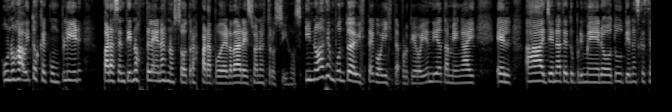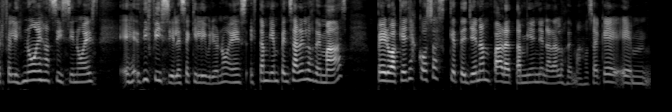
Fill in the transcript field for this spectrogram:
unos hábitos que cumplir para sentirnos plenas nosotras, para poder dar eso a nuestros hijos. Y no desde un punto de vista egoísta, porque hoy en día también hay el, ah, llénate tú primero, tú tienes que ser feliz. No es así, sino es, es difícil ese equilibrio, ¿no? Es, es también pensar en los demás, pero aquellas cosas que te llenan para también llenar a los demás. O sea que em,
